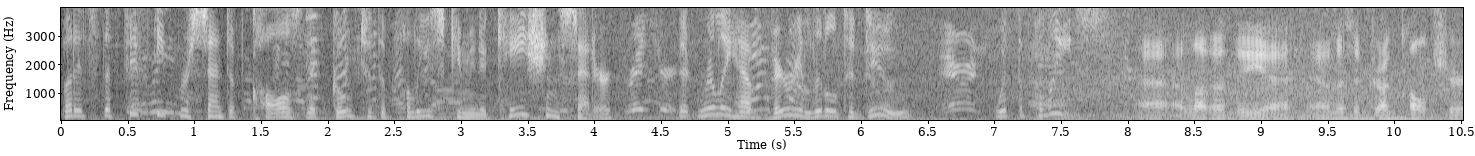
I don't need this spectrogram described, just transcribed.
but it's the 50% of calls that go to the police communication center that really have very little to do with the police. uh, a lot of the uh, illicit drug culture,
